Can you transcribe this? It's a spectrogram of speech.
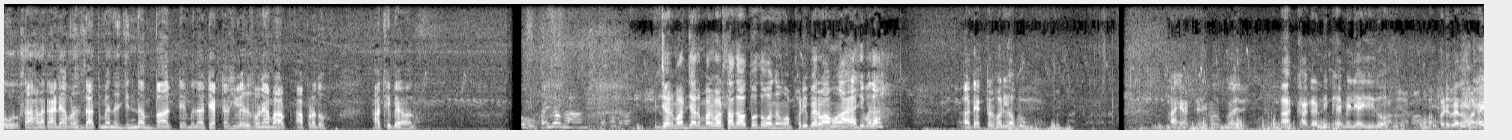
ઓ- કાઢ્યા, આપણે જાત મેને જિંદાબાદ બધા ટ્રેક્ટરથી પહેરું ને આપણે તો હાથી પહેરવાનું. ઝરમર ઝરમર, વરસાદ આવતો હતો અને મફળી પહેરવામાં આવ્યા છીએ બધા. આ ટ્રેક્ટર ફર્યું આપણું. આખા ઘરની ફેમિલી આવી દીધો. મફળી પહેરવા માટે.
